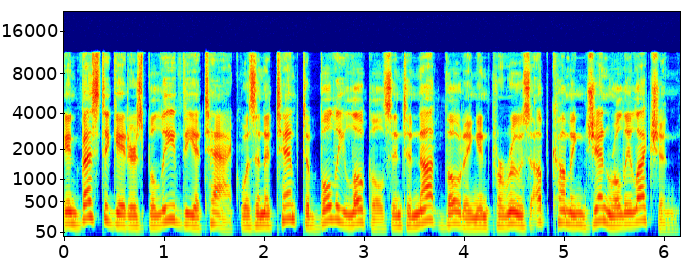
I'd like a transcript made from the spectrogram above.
Investigators believe the attack was an attempt to bully locals into not voting in Peru's upcoming general election.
